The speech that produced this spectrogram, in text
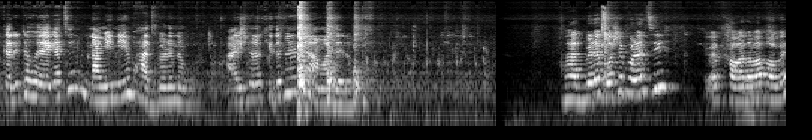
তরকারিটা হয়ে গেছে নামিয়ে নিয়ে ভাত বেড়ে নেব। আয়ুষেরও খিদে পেয়েছে আমাদেরও। ভাত বেড়ে বসে পড়েছি এবার খাওয়া দাওয়া হবে।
